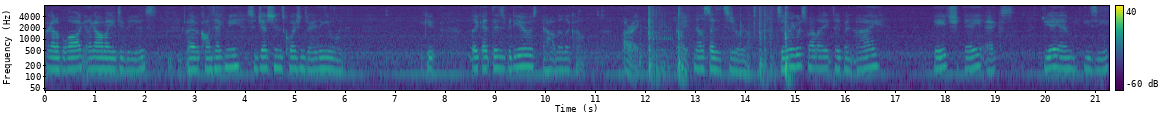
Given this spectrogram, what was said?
I got a blog and I got all my YouTube videos. A contact me, suggestions, questions, or anything you want. You look at this videos at hotmail.com. Alright. Alright, now let's start the tutorial. So you're going to go to Spotlight, type in I H A X G A M E Z.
